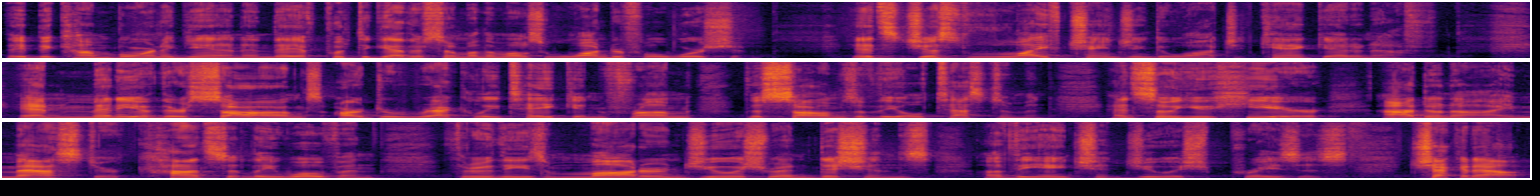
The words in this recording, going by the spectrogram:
They become born again, and they have put together some of the most wonderful worship. It's just life changing to watch it. Can't get enough and many of their songs are directly taken from the Psalms of the Old Testament. And so you hear Adonai, Master, constantly woven through these modern Jewish renditions of the ancient Jewish praises. Check it out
